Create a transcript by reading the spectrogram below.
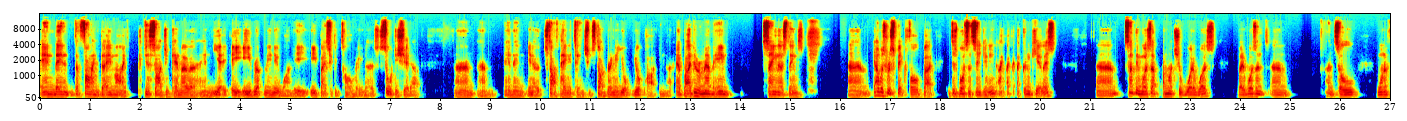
and then the following day, my sergeant came over and yeah, he, he ripped me a new one. He, he basically told me, you know, sort your shit out. Um, um, and then, you know, start paying attention, start bringing your, your part, you know. But I do remember him saying those things. Um, I was respectful, but it just wasn't sinking in. I, I, I couldn't care less. Um, something was up. I'm not sure what it was, but it wasn't um, until one of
